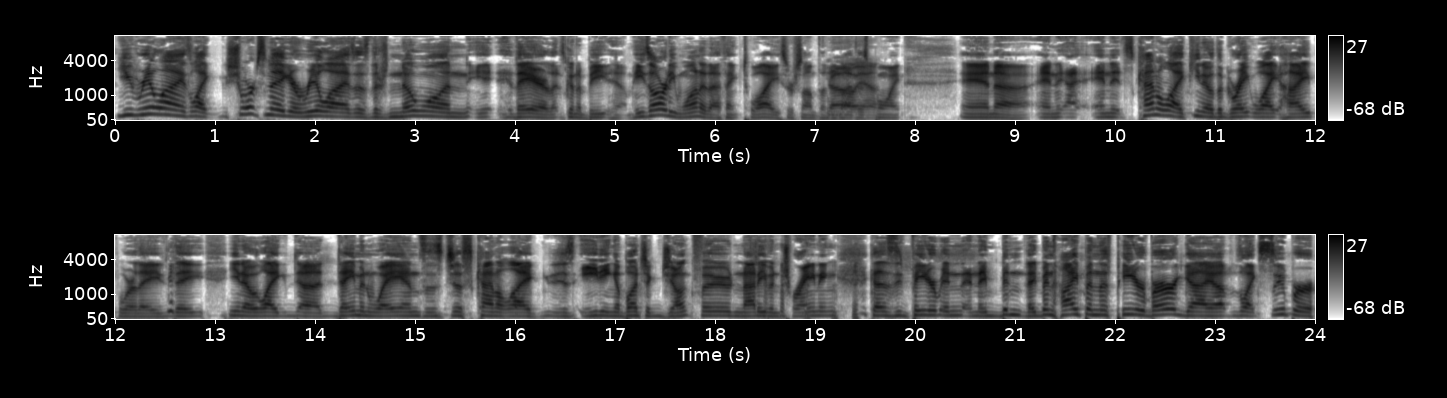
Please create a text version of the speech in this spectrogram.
you realize like Schwarzenegger realizes there's no one i- there that's going to beat him he's already won it I think twice or something Oh, by this yeah. point and uh and and it's kind of like you know the great white hype where they they you know like uh Damon Wayans is just kind of like just eating a bunch of junk food and not even training because Peter and, and they've been they've been hyping this Peter Berg guy up like super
